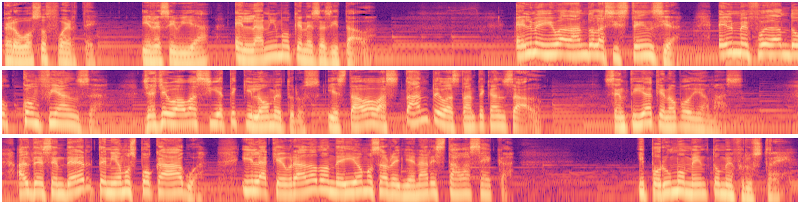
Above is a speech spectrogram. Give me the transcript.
pero vos sos fuerte. Y recibía el ánimo que necesitaba. Él me iba dando la asistencia, él me fue dando confianza. Ya llevaba siete kilómetros y estaba bastante, bastante cansado. Sentía que no podía más. Al descender teníamos poca agua y la quebrada donde íbamos a rellenar estaba seca. Y por un momento me frustré.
